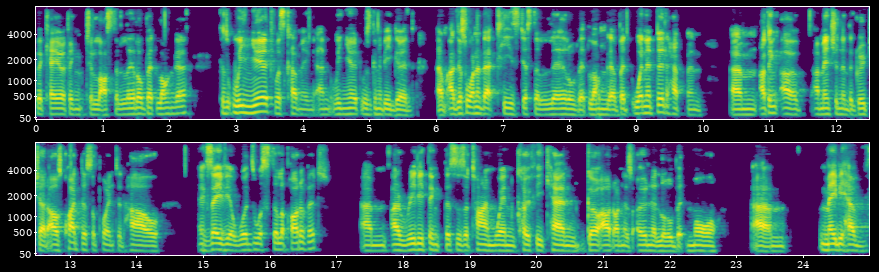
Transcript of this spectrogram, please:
the KO thing to last a little bit longer because we knew it was coming and we knew it was going to be good. Um, I just wanted that tease just a little bit longer. But when it did happen, um, I think uh, I mentioned in the group chat, I was quite disappointed how Xavier Woods was still a part of it. Um, I really think this is a time when Kofi can go out on his own a little bit more. Um, maybe have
